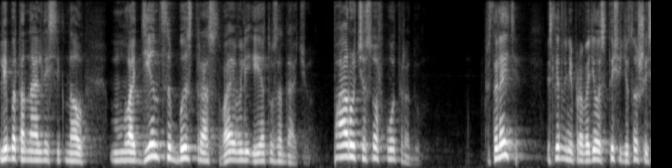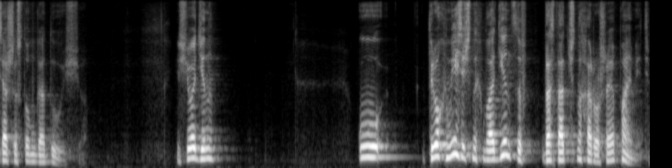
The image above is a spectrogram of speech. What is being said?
либо тональный сигнал. Младенцы быстро осваивали и эту задачу. Пару часов от роду. Представляете? Исследование проводилось в 1966 году еще. Еще один. У трехмесячных младенцев достаточно хорошая память.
